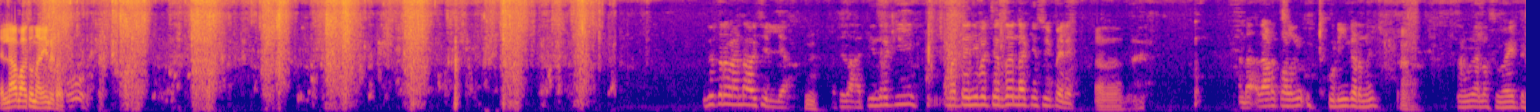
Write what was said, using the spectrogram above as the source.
എല്ലാ ഭാഗത്തും നനയുണ്ട് കേട്ടോ ഓ ഇത് ഇത്ര വേണ്ട ആവശ്യമില്ല. പക്ഷേ അറ്റീന്ദ്രക്ക് മറ്റേ ഇനിയിപ്പോ ചെറുതുണ്ടാക്കിയ സ്വീപ്പല്ലേ അതെ അതെ. അല്ല അതാണ് കുളം കുടുങ്ങി കിടന്ന്. നമുക്ക് നല്ല സുഖമായിട്ട്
